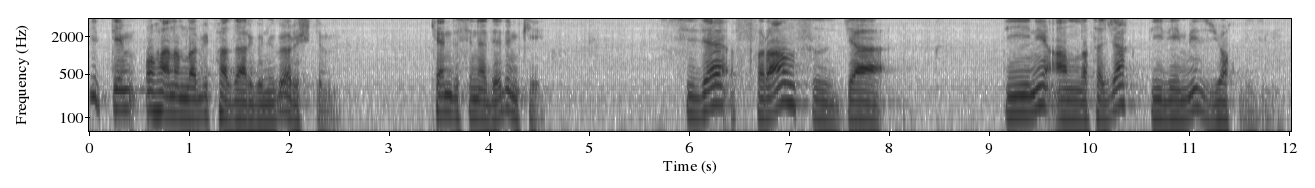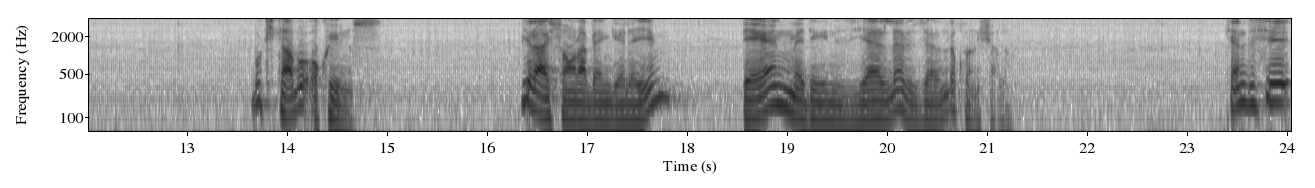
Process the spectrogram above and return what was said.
Gittim o hanımla bir pazar günü görüştüm. Kendisine dedim ki size Fransızca dini anlatacak dilimiz yok bizim. Bu kitabı okuyunuz. Bir ay sonra ben geleyim, beğenmediğiniz yerler üzerinde konuşalım. Kendisi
